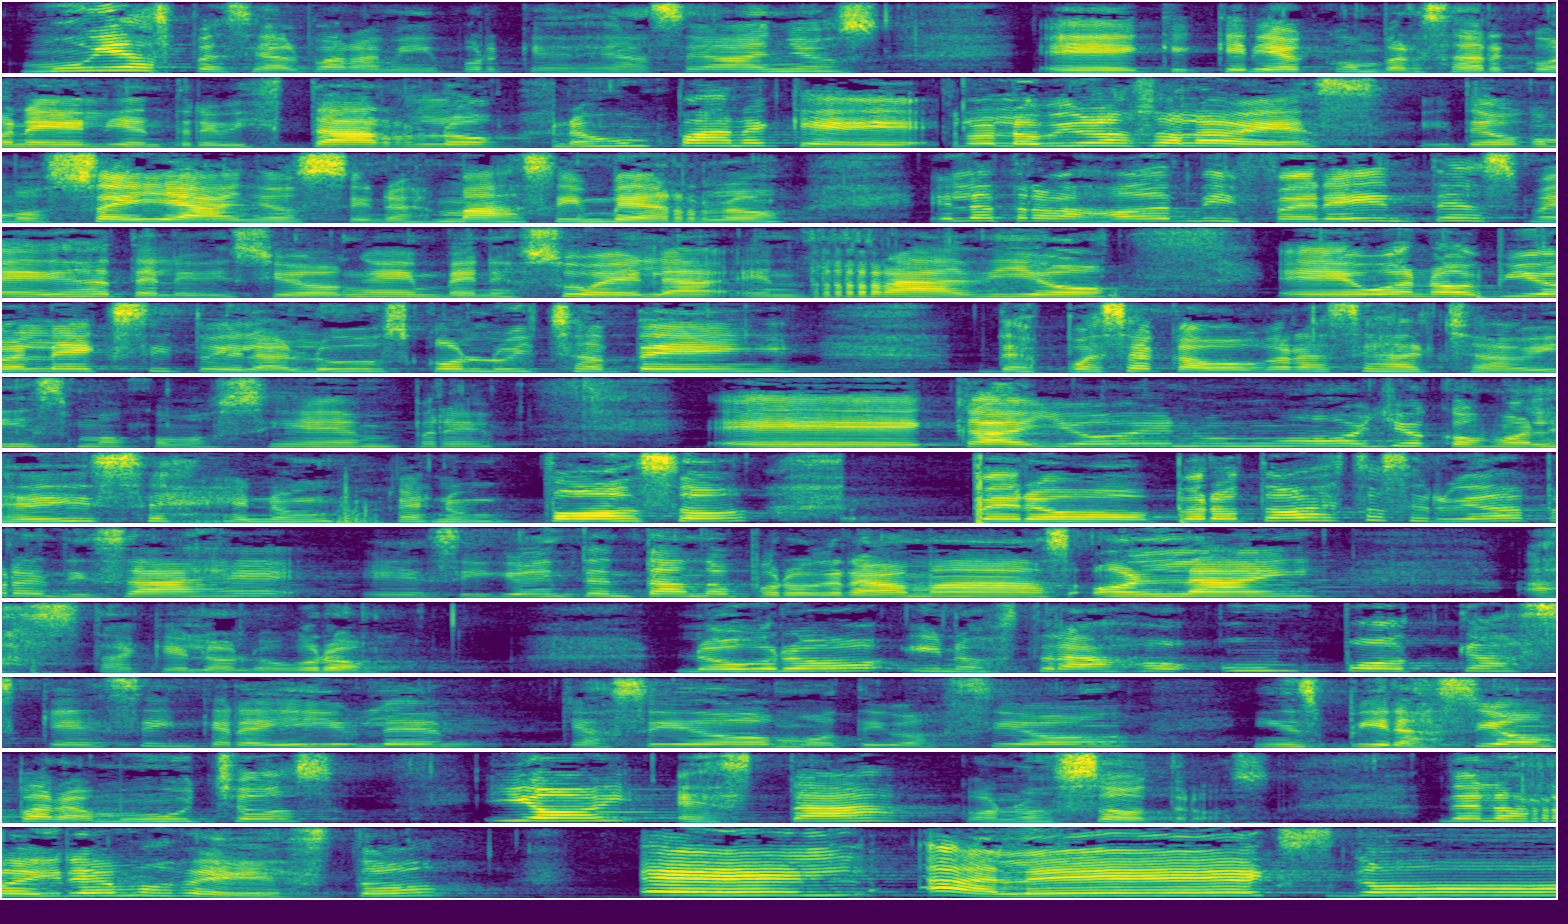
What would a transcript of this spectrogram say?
muy especial para mí porque desde hace años eh, que quería conversar con él y entrevistarlo. No es un pana que creo lo vi una sola vez y tengo como seis años, si no es más, sin verlo. Él ha trabajado en diferentes medios de televisión en Venezuela, en radio. Eh, bueno, vio el éxito y la luz con Luis Chatén. Después se acabó gracias al chavismo, como siempre. Eh, cayó en un hoyo, como le dice, en un, en un pozo. Pero, pero todo esto sirvió de aprendizaje, eh, siguió intentando programas online hasta que lo logró. Logró y nos trajo un podcast que es increíble, que ha sido motivación, inspiración para muchos y hoy está con nosotros. De nos reiremos de esto, el Alex Goncalves.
